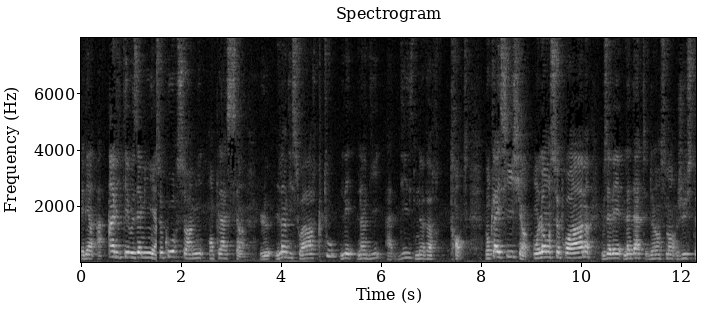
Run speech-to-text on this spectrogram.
eh bien, à inviter vos amis. Ce cours sera mis en place le lundi soir, tous les lundis à 19h30. Donc là ici, on lance ce programme. Vous avez la date de lancement juste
